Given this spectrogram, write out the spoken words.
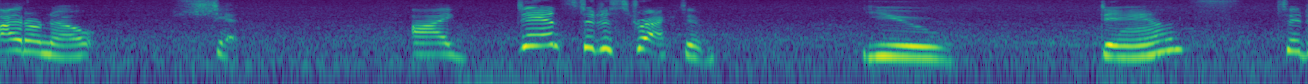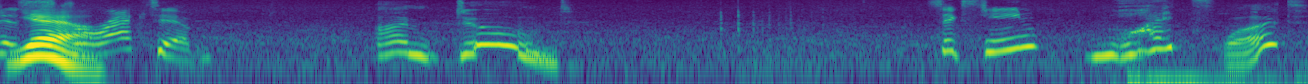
I don't know. Shit. I dance to distract him. you dance? To Yeah. distract him. I'm doomed. 16? What? What?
